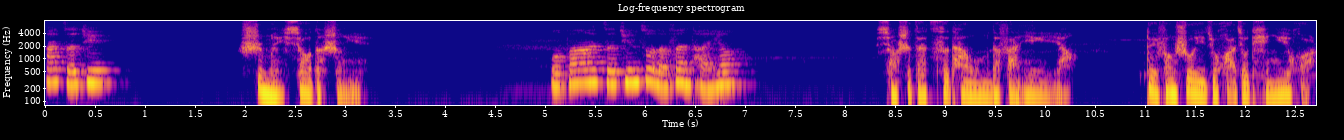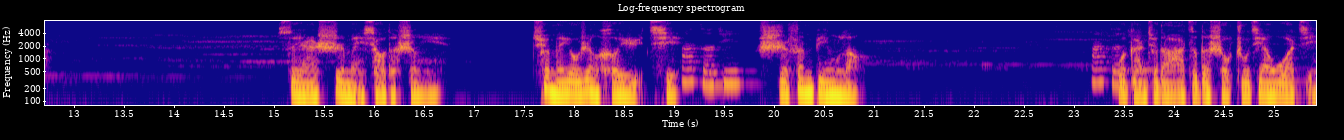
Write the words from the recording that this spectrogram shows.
阿泽君，是美笑的声音。我帮阿泽君做了饭团哟。像是在刺探我们的反应一样，对方说一句话就停一会儿。虽然是美笑的声音。却没有任何语气，阿泽君十分冰冷。我感觉到阿泽的手逐渐握紧。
